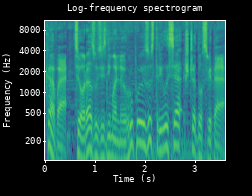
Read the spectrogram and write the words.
кава. Цього разу зі знімальною групою зустрілися ще до світа.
